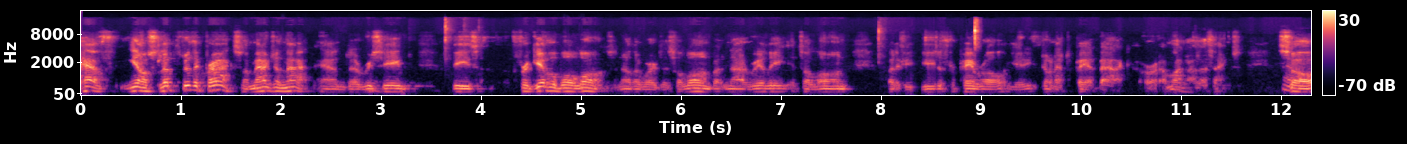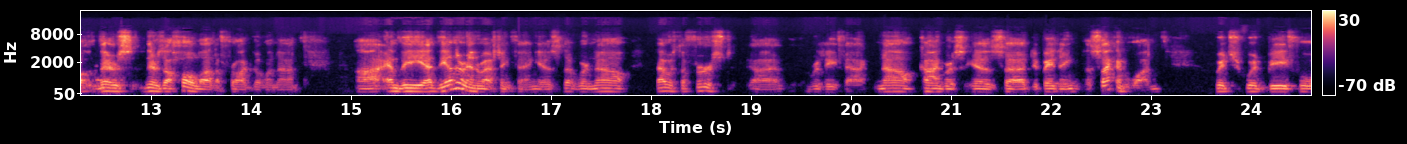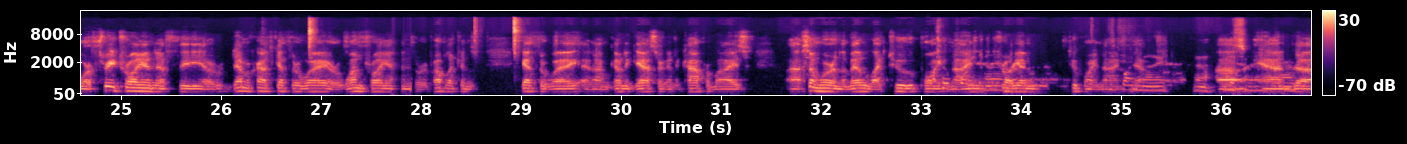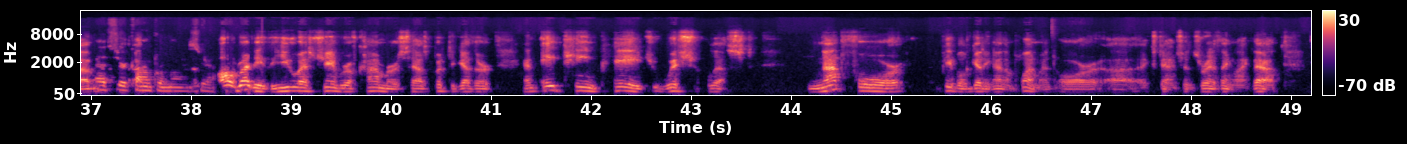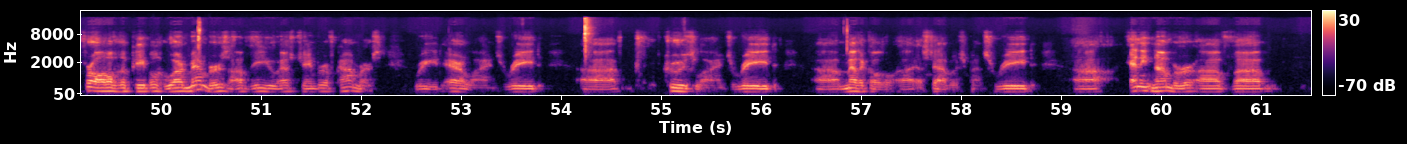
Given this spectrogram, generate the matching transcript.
have you know slipped through the cracks. Imagine that and received these forgivable loans. In other words, it's a loan, but not really. It's a loan, but if you use it for payroll, you don't have to pay it back, or among other things. So there's there's a whole lot of fraud going on. Uh, and the uh, the other interesting thing is that we're now that was the first uh, relief act. Now Congress is uh, debating the second one, which would be for three trillion if the uh, Democrats get their way, or one trillion if the Republicans get their way. And I'm going to guess they're going to compromise uh, somewhere in the middle, like 2.9 trillion, 2.9. Yeah. Yeah, uh, and uh, that's your compromise. Yeah. Already, the U.S. Chamber of Commerce has put together an 18-page wish list, not for people getting unemployment or uh, extensions or anything like that, for all of the people who are members of the U.S. Chamber of Commerce. Read airlines, read uh, cruise lines, read medical uh, establishments, read any number of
